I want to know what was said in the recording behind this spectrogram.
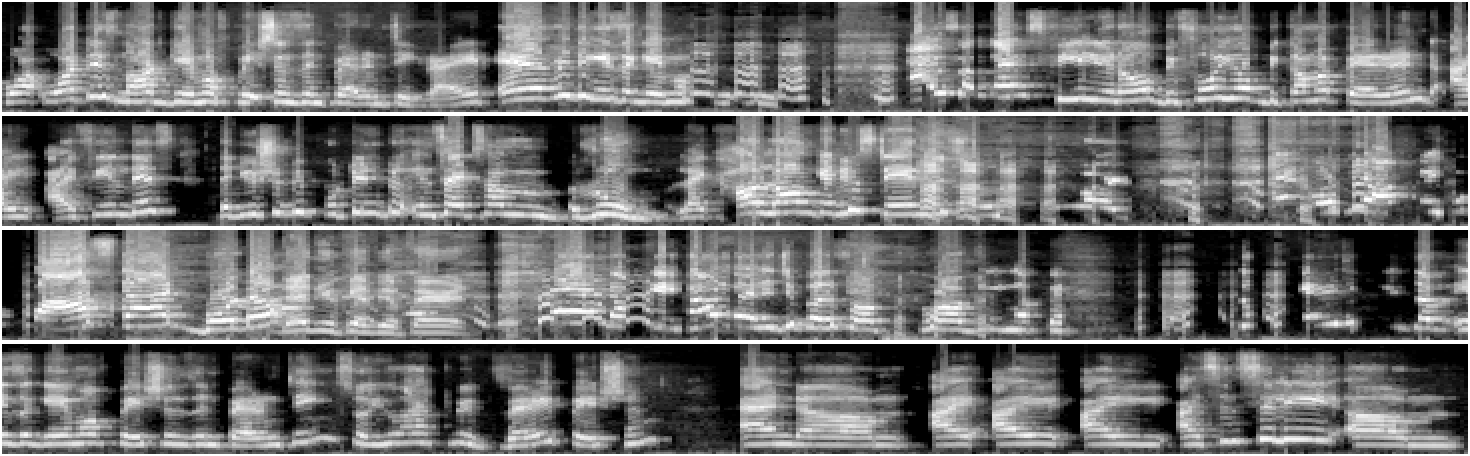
what, what is not game of patience in parenting right everything is a game of patience. i sometimes feel you know before you become a parent i i feel this that you should be put into inside some room like how long can you stay in this room and only after you pass that boredom Then you can be a parent. then, okay, now you're eligible for, for being a parent. So everything is a, is a game of patience in parenting. So you have to be very patient. And um, I, I, I, I sincerely um,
